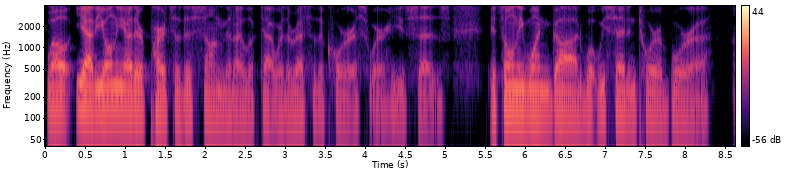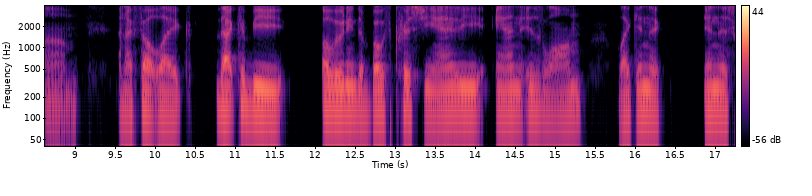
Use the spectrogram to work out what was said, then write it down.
Well, yeah, the only other parts of this song that I looked at were the rest of the chorus where he says, It's only one God, what we said in Tora Bora. Um, and I felt like that could be alluding to both Christianity and Islam. Like in the in this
